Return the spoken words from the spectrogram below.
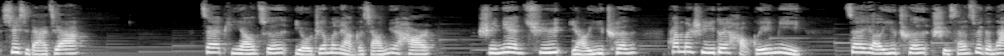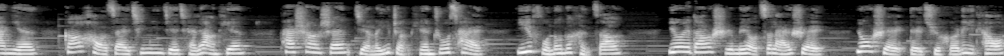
谢谢大家。在平阳村有这么两个小女孩，石念区、姚一春，她们是一对好闺蜜。在姚一春十三岁的那年，刚好在清明节前两天，她上山捡了一整天猪菜，衣服弄得很脏。因为当时没有自来水，用水得去河里挑，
